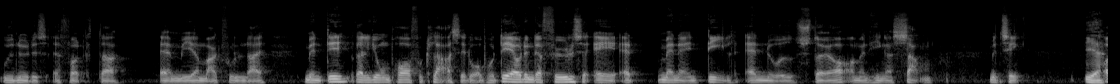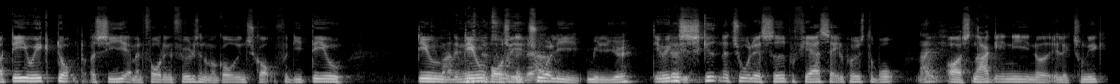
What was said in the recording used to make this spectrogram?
udnyttes af folk, der er mere magtfulde end dig. Men det, religion prøver at forklare og sætte ord på, det er jo den der følelse af, at man er en del af noget større, og man hænger sammen med ting. Ja. Og det er jo ikke dumt at sige, at man får den følelse, når man går ud i en skov, fordi det er jo, det er jo, det bare det er det er jo vores naturlige naturlige miljø. Det er jo ikke en skid naturligt at sidde på fjerde sal på Østerbro Nej. og snakke ind i noget elektronik.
